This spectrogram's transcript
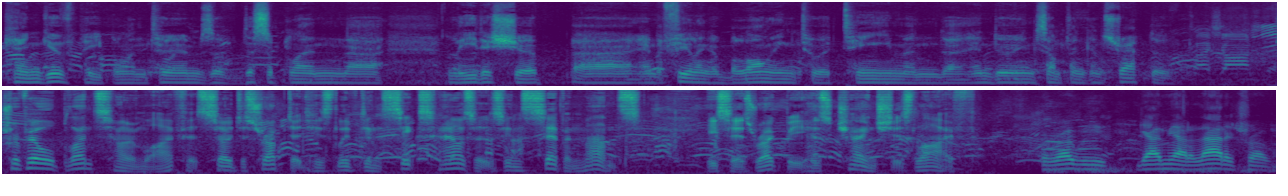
can give people in terms of discipline, uh, leadership, uh, and a feeling of belonging to a team and, uh, and doing something constructive. Travell Blunt's home life is so disrupted he's lived in six houses in seven months. He says rugby has changed his life. The rugby got me out of a lot of trouble,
